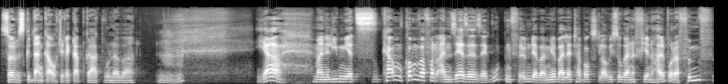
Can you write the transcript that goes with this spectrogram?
Service-Gedanke auch direkt abgehakt, wunderbar. Mhm. Ja, meine Lieben, jetzt kam, kommen wir von einem sehr, sehr, sehr guten Film, der bei mir bei Letterbox glaube ich, sogar eine viereinhalb oder fünf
